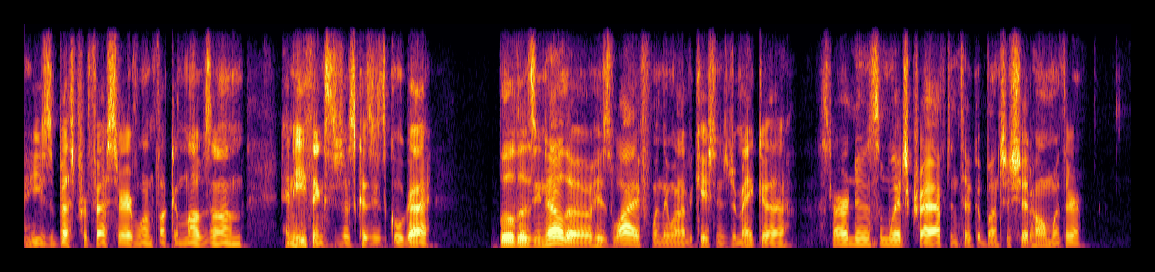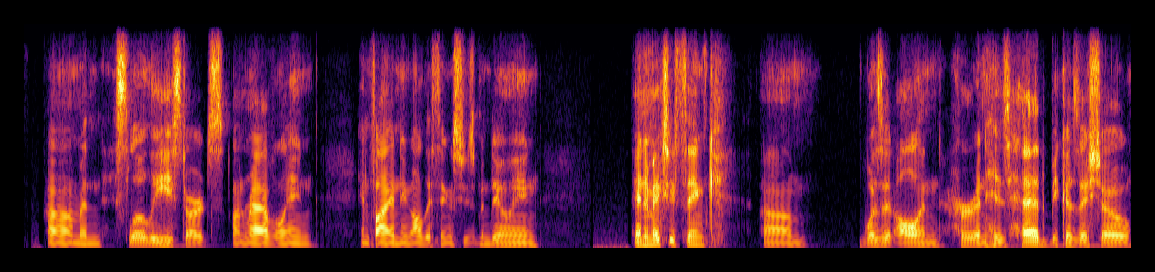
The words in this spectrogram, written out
he's the best professor, everyone fucking loves him, and he thinks it's just because he's a cool guy. Little does he know though, his wife, when they went on vacation to Jamaica, started doing some witchcraft and took a bunch of shit home with her. Um, and slowly he starts unraveling and finding all the things she's been doing. And it makes you think, um, was it all in her and his head? Because they show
